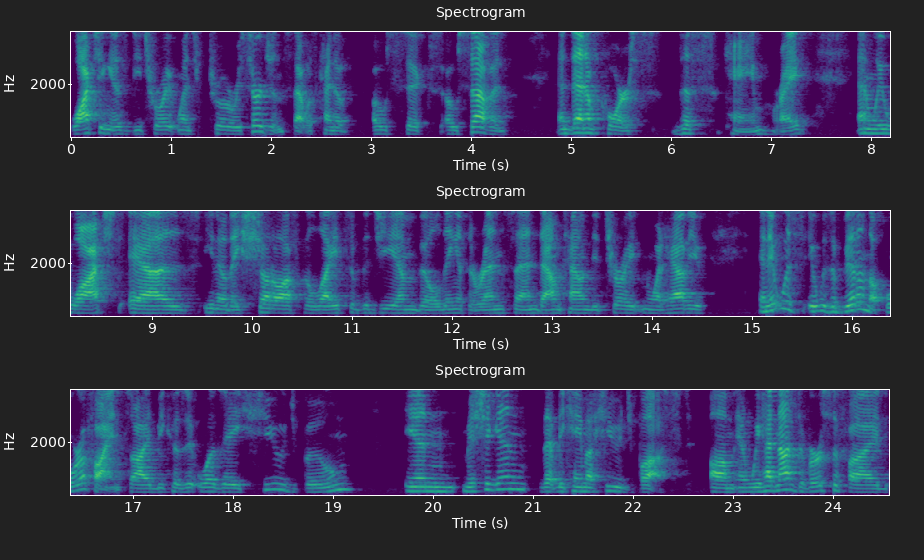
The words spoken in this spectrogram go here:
watching as Detroit went through a resurgence. That was kind of 06, 07. And then, of course, this came, right? And we watched as, you know, they shut off the lights of the GM building at the RenCen downtown Detroit and what have you. And it was it was a bit on the horrifying side because it was a huge boom in Michigan that became a huge bust. Um, and we had not diversified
